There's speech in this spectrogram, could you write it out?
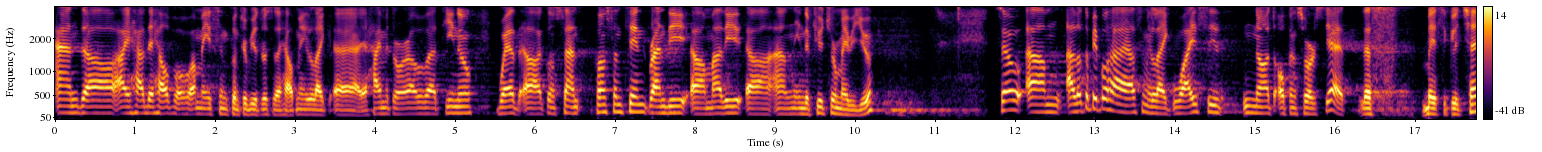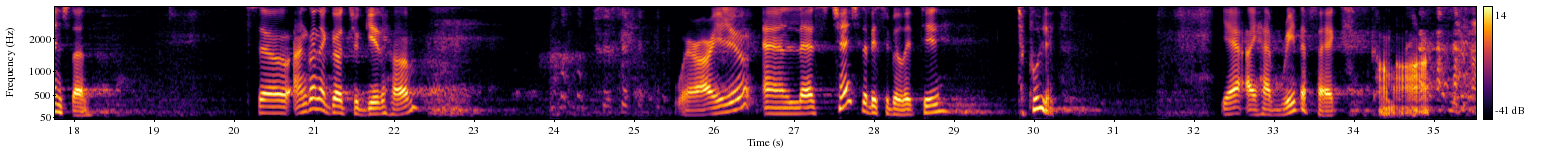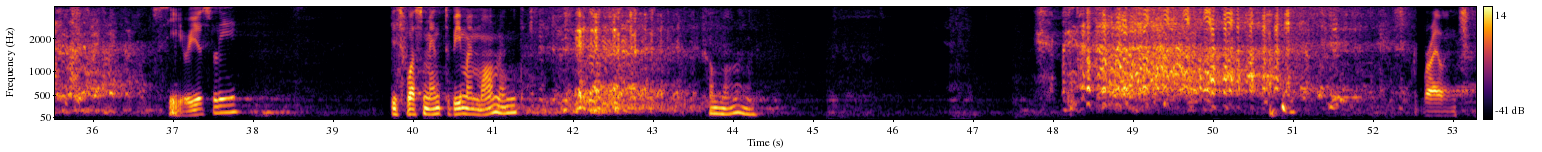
And uh, I have the help of amazing contributors that helped me, like uh, Jaime Torralba, Tino, Wed, uh, Constant, Constantine, Randy, uh, Maddie, and in the future, maybe you. So um, a lot of people have asked me, like, why is it not open source yet? Let's basically change that. So I'm going to go to GitHub. Where are you? And let's change the visibility to public. Yeah, I have read effects. Come on. Seriously? This was meant to be my moment. Come on. Brilliant.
